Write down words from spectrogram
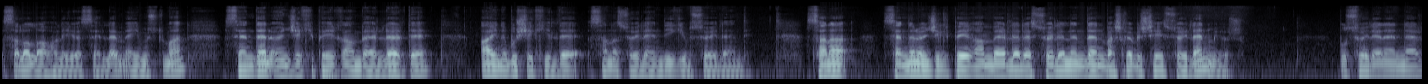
sallallahu aleyhi ve sellem, ey Müslüman, senden önceki peygamberler de aynı bu şekilde sana söylendiği gibi söylendi. Sana senden önceki peygamberlere söylenenden başka bir şey söylenmiyor. Bu söylenenler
